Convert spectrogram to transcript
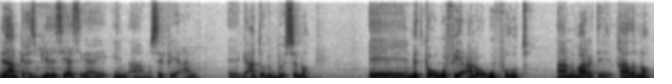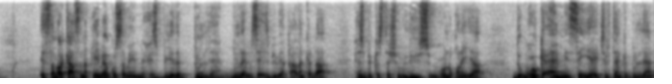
nidaamka xisbiyada siyaasiga ah in aanu si fiican gacanta uga buuxsano midka ugu fiican oo ugu fudud aanu maaragtay qaadano isla markaasna qiimeyn ku sameyno xisbiyada puntland. Puntland mise xisbi bay qaadan kadhaa xisbi kasta shuruudihiisu muxuu noqonayaa muxuu ka aaminsan yahay jiritaanka puntland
